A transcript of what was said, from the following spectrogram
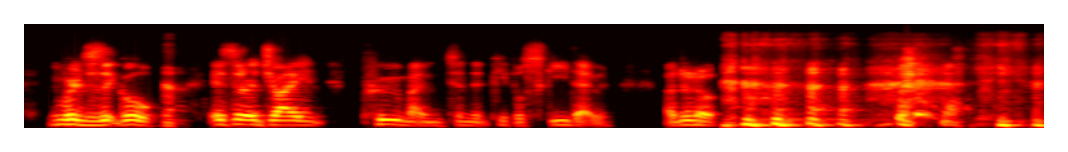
Where does it go? Yeah. Is there a giant poo mountain that people ski down? I don't know.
